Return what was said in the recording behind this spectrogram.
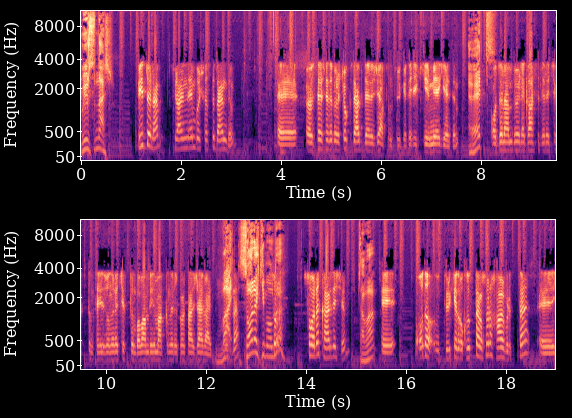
Buyursunlar. Bir dönem sülalenin en başarılısı bendim. Ee, ÖSS'de böyle çok güzel bir derece yaptım Türkiye'de. İlk 20'ye girdim. Evet. O dönem böyle gazetelere çıktım, televizyonlara çıktım. Babam benim hakkında röportajlar verdi. Vay. Burada. Sonra kim oldu? So- Sonra kardeşim Tamam. e, o da Türkiye'de okuduktan sonra Harvard'da e,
